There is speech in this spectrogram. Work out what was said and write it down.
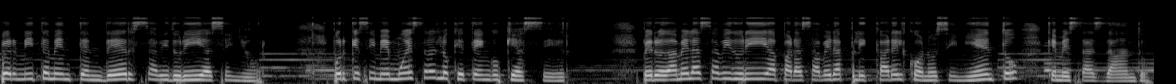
Permíteme entender sabiduría, Señor, porque si me muestras lo que tengo que hacer, pero dame la sabiduría para saber aplicar el conocimiento que me estás dando.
